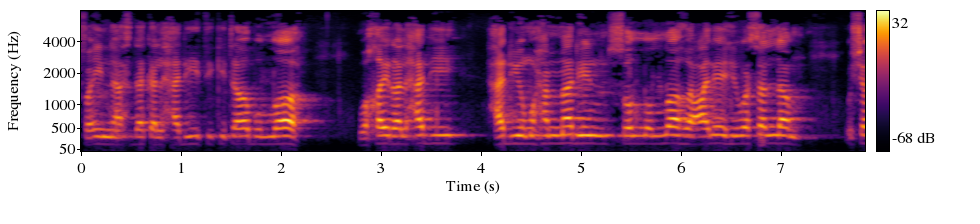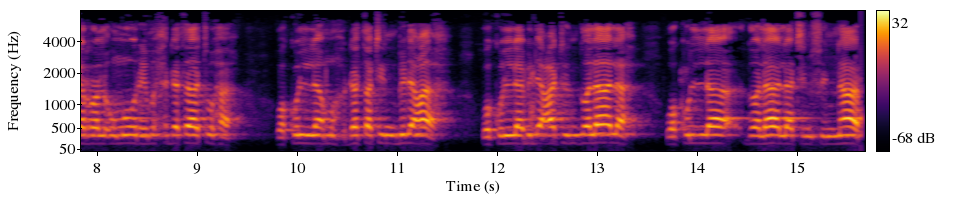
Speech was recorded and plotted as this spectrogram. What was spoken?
فإن أصدق الحديث كتاب الله وخير الهدي هدي محمد صلى الله عليه وسلم وشر الأمور محدثاتها وكل محدثة بدعة وكل بدعة ضلالة وكل ضلالة في النار.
